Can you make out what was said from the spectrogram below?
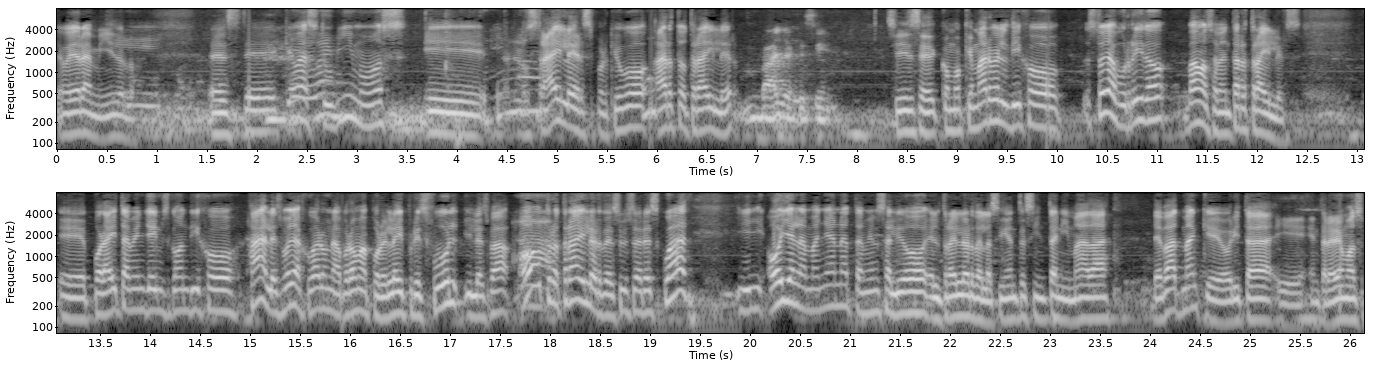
Se era mi ídolo. Este, ¿qué más bueno. tuvimos? Eh, los trailers, porque hubo harto trailer. Vaya que sí. Sí, se, como que Marvel dijo, estoy aburrido, vamos a aventar trailers. Eh, por ahí también James Gunn dijo, ah, les voy a jugar una broma por el April Fool y les va Ah. otro tráiler de Suicide Squad. Y hoy en la mañana también salió el tráiler de la siguiente cinta animada de Batman, que ahorita eh, entraremos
